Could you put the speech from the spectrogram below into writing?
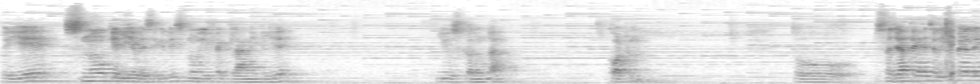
तो ये स्नो के लिए बेसिकली स्नो इफ़ेक्ट लाने के लिए यूज़ करूँगा कॉटन तो सजाते हैं, चलिए पहले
